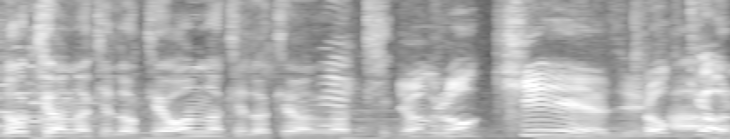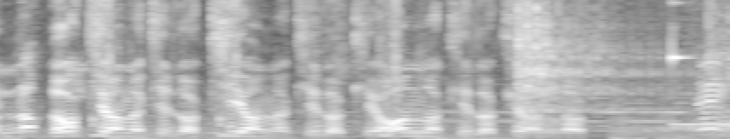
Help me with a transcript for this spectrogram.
럭키 언럭키 럭키 언럭키 럭키 언럭키 여 럭키 해야지. 럭키 언럭키. 럭키 언럭키 럭키 언럭키 럭키 언럭키 럭키 언럭키 네.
